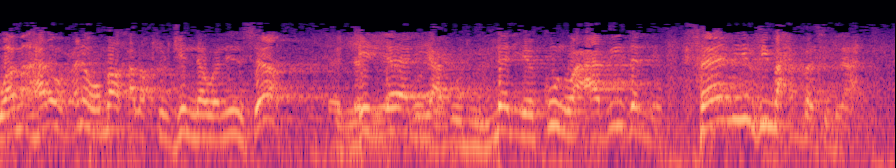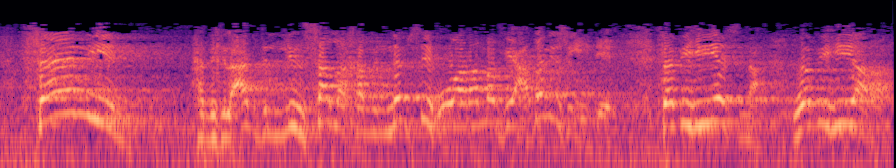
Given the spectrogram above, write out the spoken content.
وما هذا معناه وما خلقت الجن والإنس إلا ليعبدون. إلا ليكونوا عبيدا ثانيا في محبة الله. ثانيا هذاك العبد اللي انسلخ من نفسه ورمى في أحضان سيده فبه يسمع وبه يرى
